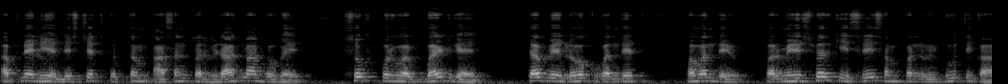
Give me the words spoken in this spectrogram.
अपने लिए निश्चित उत्तम आसन पर विराजमान हो गए, सुखपूर्वक बैठ गए, तब वे लोक वंदित पवन देव परमेश्वर की श्री संपन्न विभूति का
